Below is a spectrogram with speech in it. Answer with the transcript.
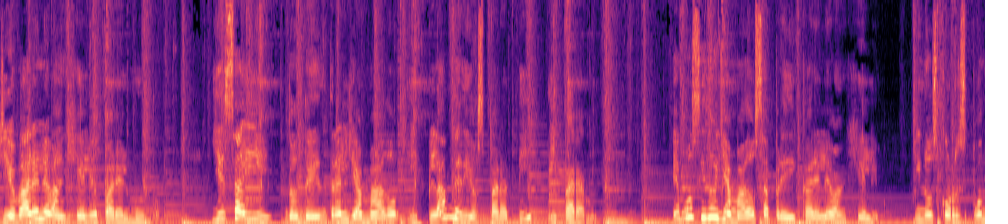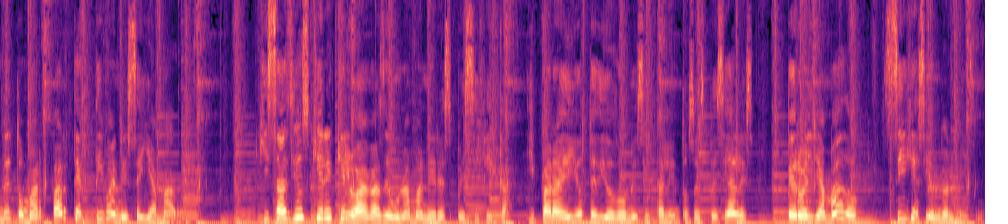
llevar el Evangelio para el mundo. Y es ahí donde entra el llamado y plan de Dios para ti y para mí. Hemos sido llamados a predicar el Evangelio y nos corresponde tomar parte activa en ese llamado. Quizás Dios quiere que lo hagas de una manera específica y para ello te dio dones y talentos especiales, pero el llamado sigue siendo el mismo.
